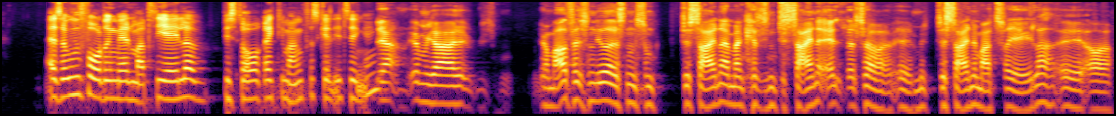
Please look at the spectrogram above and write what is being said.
altså udfordringen med, at materialer består af rigtig mange forskellige ting. Ikke? Ja, jamen jeg, jeg er meget fascineret af sådan, som designer, at man kan sådan designe alt, altså øh, designe materialer, øh, og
